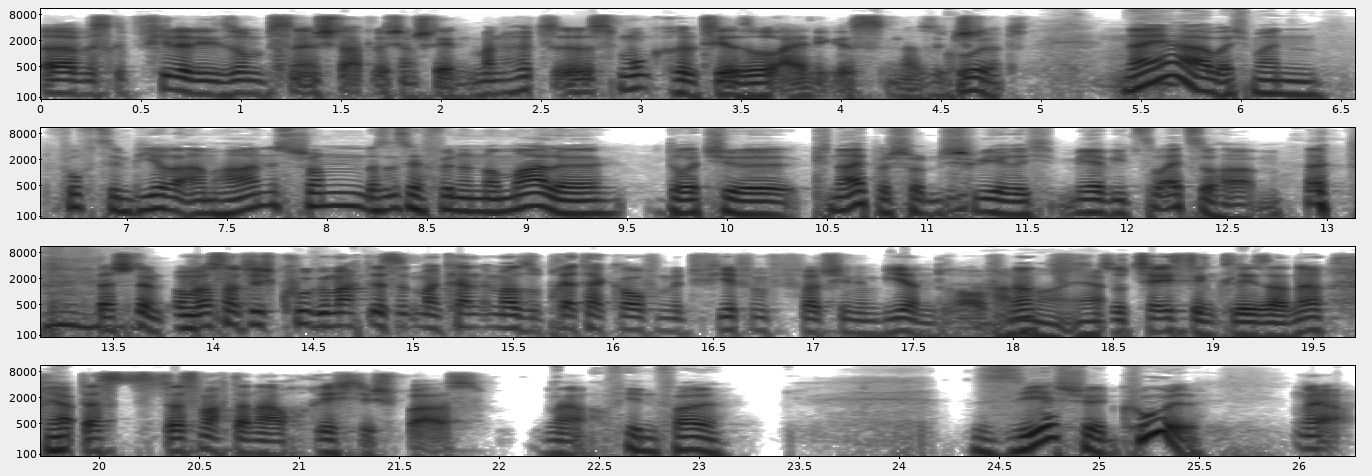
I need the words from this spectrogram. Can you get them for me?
äh, es gibt viele, die so ein bisschen in Startlöchern stehen. Man hört, äh, es munkelt hier so einiges in der Südstadt. Naja, aber ich meine, 15 Biere am Hahn ist schon, das ist ja für eine normale deutsche Kneipe schon schwierig, mehr wie zwei zu haben. Das stimmt. Und was natürlich cool gemacht ist, man kann immer so Bretter kaufen mit vier, fünf verschiedenen Bieren drauf. Hammer, ne? ja. So Tastinggläser. Ne? Ja. Das, das macht dann auch richtig Spaß. Ja. Auf jeden Fall. Sehr schön, cool. ja.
